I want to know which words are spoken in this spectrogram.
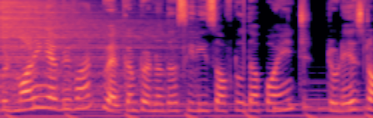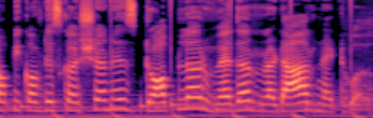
Good morning, everyone. Welcome to another series of To the Point. Today's topic of discussion is Doppler Weather Radar Network.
